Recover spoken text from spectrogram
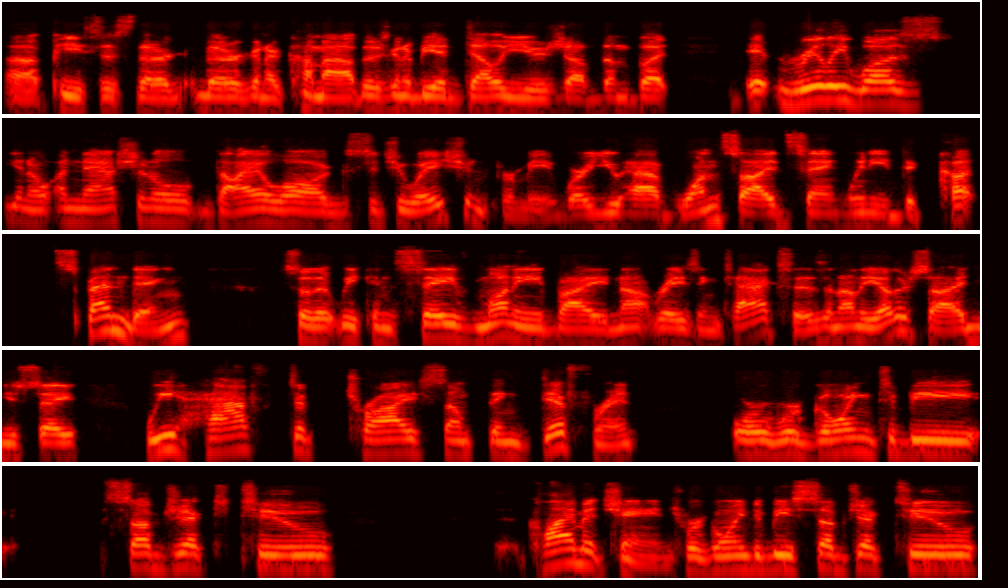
Uh, pieces that are that are going to come out. There's going to be a deluge of them, but it really was you know a national dialogue situation for me where you have one side saying we need to cut spending so that we can save money by not raising taxes and on the other side you say we have to try something different or we're going to be subject to climate change. We're going to be subject to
